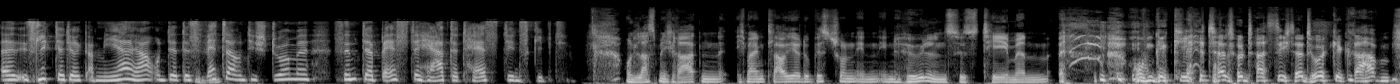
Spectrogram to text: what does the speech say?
es liegt ja direkt am Meer, ja, und das mhm. Wetter und die Stürme sind der beste Härtetest, den es gibt. Und lass mich raten, ich meine, Claudia, du bist schon in, in Höhlensystemen rumgeklettert und hast dich da durchgegraben.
